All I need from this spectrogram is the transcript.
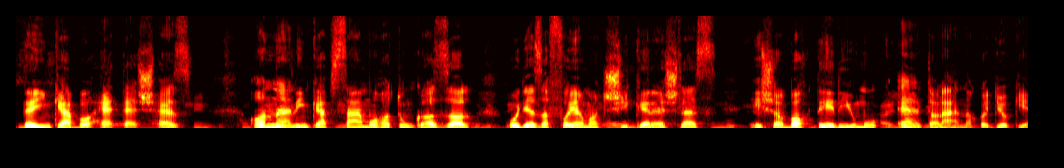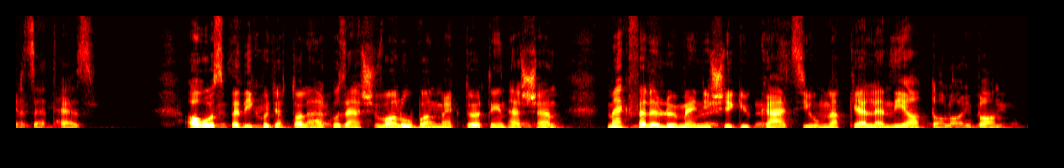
de inkább a 7-eshez, annál inkább számolhatunk azzal, hogy ez a folyamat sikeres lesz, és a baktériumok eltalálnak a gyökérzethez. Ahhoz pedig, hogy a találkozás valóban megtörténhessen, megfelelő mennyiségű kálciumnak kell lennie a talajban.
